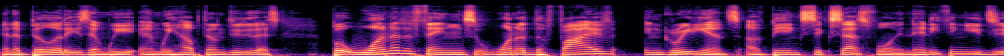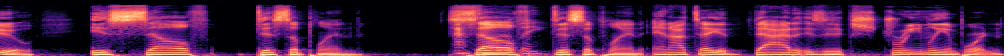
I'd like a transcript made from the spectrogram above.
and abilities and we and we help them do this. But one of the things one of the five ingredients of being successful in anything you do is self discipline self discipline. And I tell you, that is extremely important.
